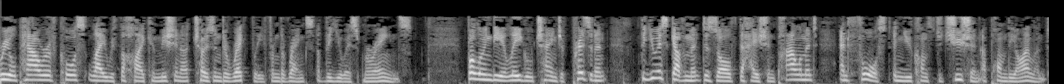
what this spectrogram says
Real power, of course, lay with the High Commissioner chosen directly from the ranks of the US Marines. Following the illegal change of president, the US government dissolved the Haitian parliament and forced a new constitution upon the island.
